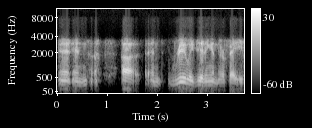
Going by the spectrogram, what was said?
and and uh, and really getting in their face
